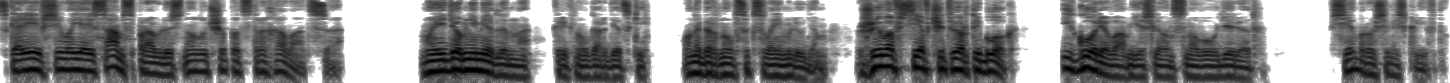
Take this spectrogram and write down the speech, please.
Скорее всего, я и сам справлюсь, но лучше подстраховаться». «Мы идем немедленно», — крикнул Гордецкий. Он обернулся к своим людям. «Живо все в четвертый блок! И горе вам, если он снова удерет!» Все бросились к лифту.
